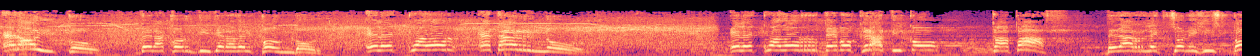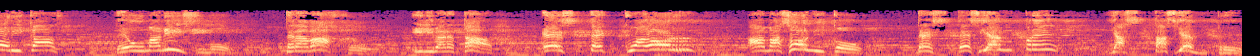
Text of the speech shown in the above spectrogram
heroico de la cordillera del Cóndor, el Ecuador eterno, el Ecuador democrático capaz de dar lecciones históricas de humanismo, trabajo y libertad. Este Ecuador amazónico desde siempre y hasta siempre.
